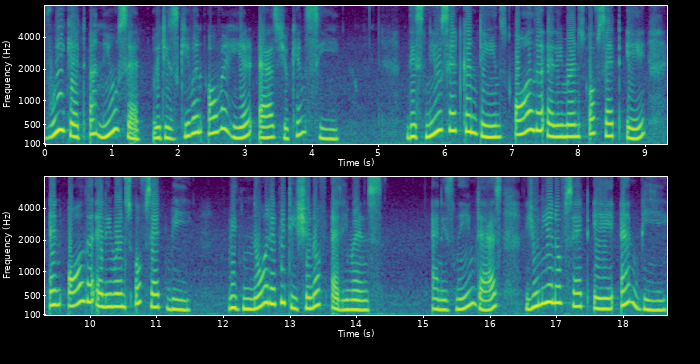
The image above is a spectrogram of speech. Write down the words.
we get a new set which is given over here as you can see. This new set contains all the elements of set A and all the elements of set B with no repetition of elements and is named as union of set A and B.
